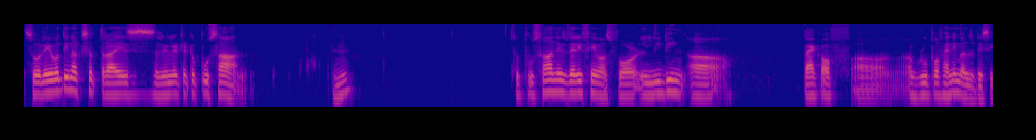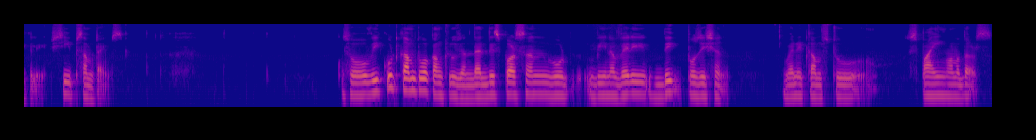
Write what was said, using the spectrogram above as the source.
So Revati Nakshatra is related to Pusan. Hmm? So Pusan is very famous for leading a pack of uh, a group of animals basically, sheep sometimes. So we could come to a conclusion that this person would be in a very big position when it comes to spying on others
